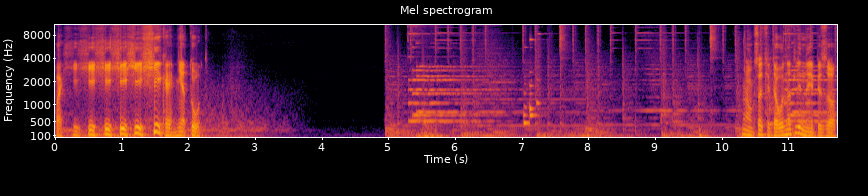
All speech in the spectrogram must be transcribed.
Похи-хи-хи-хи-хи-хикай мне тут. Ну, кстати, довольно длинный эпизод.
